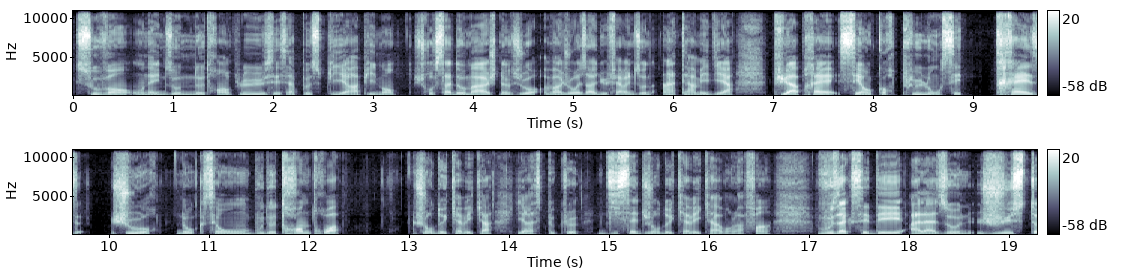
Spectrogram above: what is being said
Souvent, on a une zone neutre en plus et ça peut se plier rapidement. Je trouve ça dommage, 9 jours, 20 jours, ils auraient dû faire une zone intermédiaire. Puis après, c'est encore plus long, c'est 13 jours. Donc c'est au bout de 33 jours de KVK, il reste plus que 17 jours de KVK avant la fin. Vous accédez à la zone juste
